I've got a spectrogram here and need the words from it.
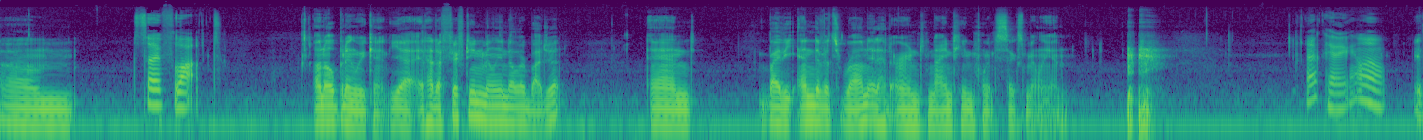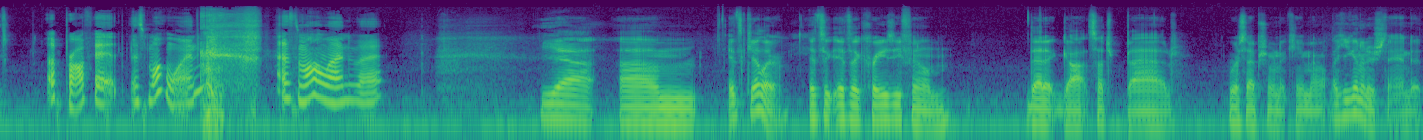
Um, So it flopped. on opening weekend, yeah, it had a fifteen million dollar budget, and by the end of its run, it had earned 19.6 million. Okay, well, It's- a profit, a small one, a small one, but Yeah, um, it's killer. It's a, it's a crazy film that it got such bad reception when it came out. Like you can understand it,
